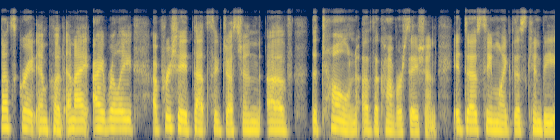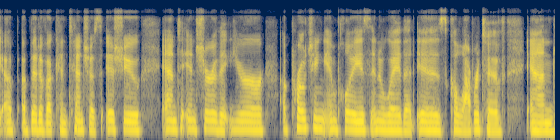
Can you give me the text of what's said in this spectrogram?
That's great input. And I, I really appreciate that suggestion of the tone of the conversation. It does seem like this can be a, a bit of a contentious issue, and to ensure that you're approaching employees in a way that is collaborative and,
